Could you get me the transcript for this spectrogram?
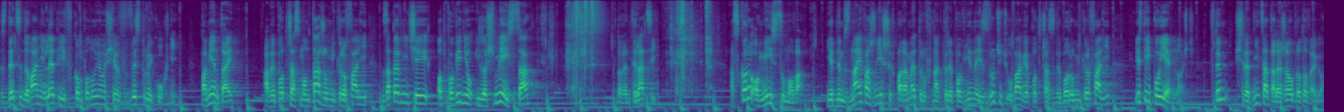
zdecydowanie lepiej wkomponują się w wystrój kuchni. Pamiętaj, aby podczas montażu mikrofali zapewnić jej odpowiednią ilość miejsca do wentylacji. A skoro o miejscu mowa, jednym z najważniejszych parametrów, na które powinieneś zwrócić uwagę podczas wyboru mikrofali, jest jej pojemność, w tym średnica talerza obrotowego.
